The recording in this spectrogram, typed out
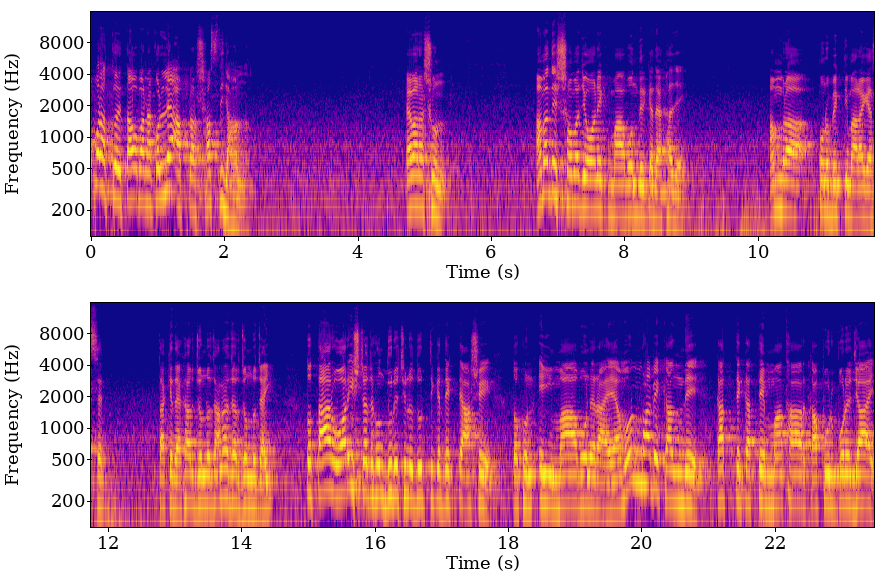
অপরাধ করে তাও বা না করলে আপনার শাস্তি জাহান্নাম। এবার আসুন, আমাদের সমাজে অনেক মা বোনদেরকে দেখা যায়। আমরা কোনো ব্যক্তি মারা গেছেন তাকে দেখার জন্য, জানাজার জন্য যাই। তো তার ওয়ারিশটা যখন দূরে ছিল, দূর থেকে দেখতে আসে, তখন এই মা বোনেরা এমনভাবে কান্দে, কাঁদতে কাঁদতে মাথার কাপড় পরে যায়,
